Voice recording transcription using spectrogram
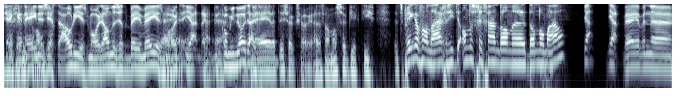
Kijk, en de ene zegt de Audi is mooi, de andere zegt de BMW is mooi. Ja, daar, kom je nooit uit. Nee, dat is ook zo. Ja, dat is allemaal subjectief. Het springen van vandaag is iets anders gegaan dan, uh, dan normaal? Ja, ja wij hebben, uh,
